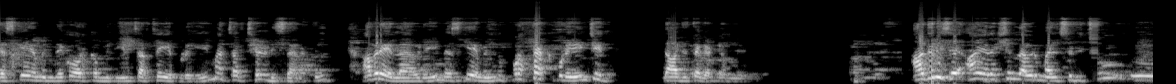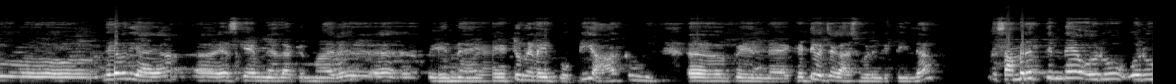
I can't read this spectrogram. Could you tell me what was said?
എസ് കെ എമ്മിന്റെ കോർ കമ്മിറ്റിയിൽ ചർച്ച ചെയ്യപ്പെടുകയും ആ ചർച്ചയുടെ അടിസ്ഥാനത്തിൽ അവരെ എല്ലാവരെയും എസ് കെ എമ്മിൽ നിന്ന് പുറത്താക്കപ്പെടുകയും ചെയ്തു. ആദ്യത്തെ ഘട്ടം. അതിന് ആ ഇലക്ഷനിൽ അവർ മത്സരിച്ചു. നിരവധിയായ എസ് കെ എം നേതാക്കന്മാര് ഏഹ് പിന്നെ എട്ടു നിലയിൽ പൊട്ടി. ആർക്കും പിന്നെ കെട്ടിവെച്ച കാശ് പോലും കിട്ടിയില്ല. സമരത്തിന്റെ ഒരു ഒരു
